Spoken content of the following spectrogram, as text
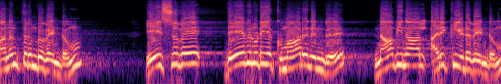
மனம் திரும்ப வேண்டும். இயேசுவே தேவனுடைய குமாரன் என்று நாவினால் அறிக்கையிட வேண்டும்.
